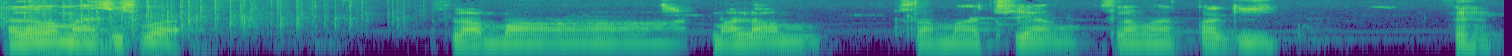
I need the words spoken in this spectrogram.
Halo mahasiswa, selamat malam, selamat siang, selamat pagi.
